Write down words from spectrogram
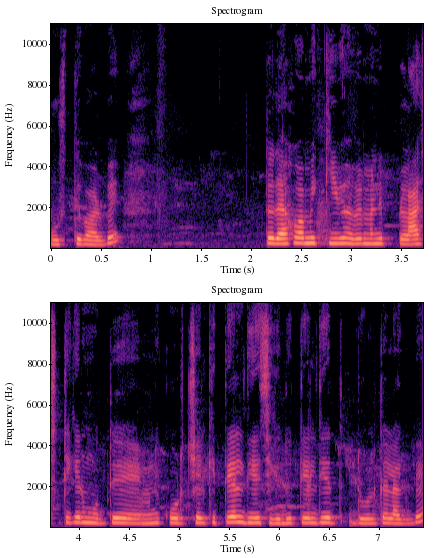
বুঝতে পারবে। তো দেখো আমি কীভাবে মানে প্লাস্টিকের মধ্যে মানে করছি আর কি, তেল দিয়েছি কিন্তু তেল দিয়ে ডলতে লাগবে।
